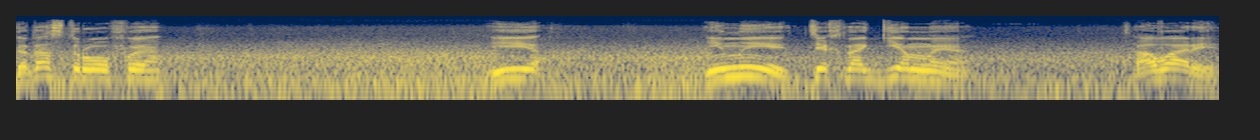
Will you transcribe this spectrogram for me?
катастрофы и иные техногенные аварии.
